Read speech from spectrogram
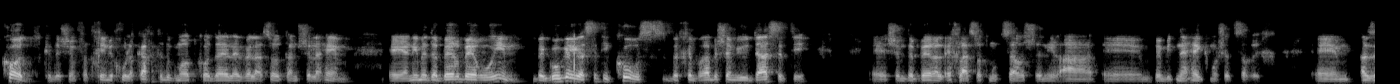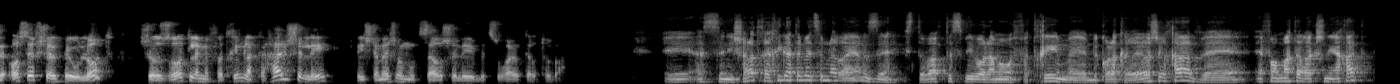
קוד, כדי שמפתחים יוכלו לקחת את הדוגמאות קוד האלה ולעשות אותם שלהם. Uh, אני מדבר באירועים. בגוגל עשיתי קורס בחברה בשם יודסיטי, uh, שמדבר על איך לעשות מוצר שנראה uh, ומתנהג כמו שצריך. אז זה אוסף של פעולות שעוזרות למפתחים, לקהל שלי, להשתמש במוצר שלי בצורה יותר טובה. אה, אז אני אשאל אותך, איך הגעת בעצם לרעיון הזה? הסתובבת סביב עולם המפתחים אה, בכל הקריירה שלך, ואיפה אמרת רק שנייה אחת?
